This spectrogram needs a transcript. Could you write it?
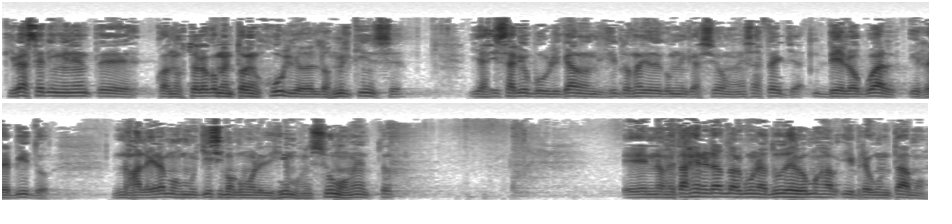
que iba a ser inminente cuando usted lo comentó en julio del 2015, y así salió publicado en distintos medios de comunicación en esa fecha, de lo cual, y repito, nos alegramos muchísimo, como le dijimos en su momento, eh, nos está generando algunas dudas y, vamos y preguntamos,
